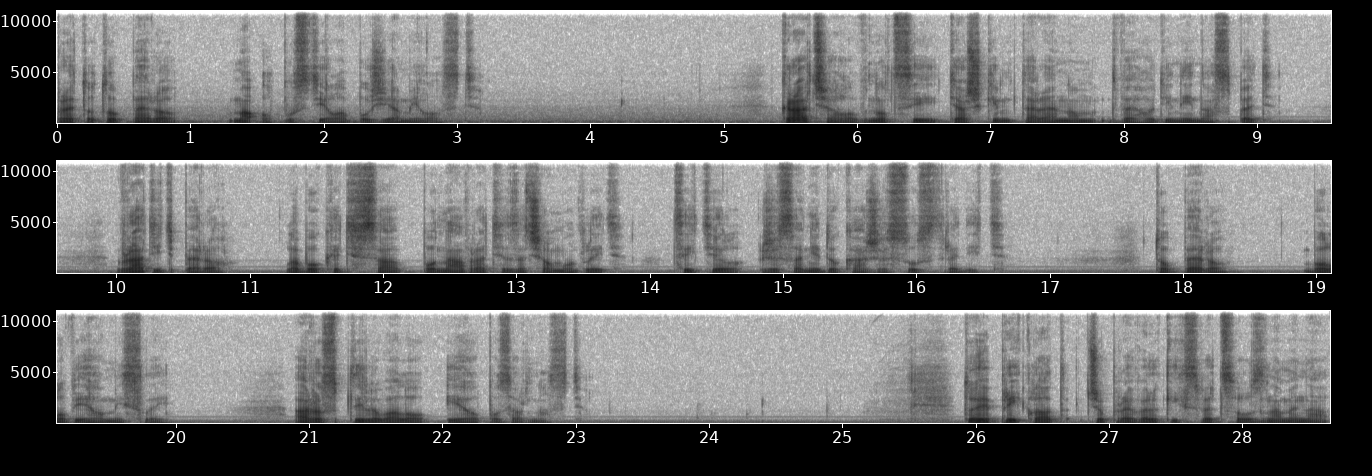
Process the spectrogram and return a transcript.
Pre toto pero ma opustila Božia milosť. Kráčal v noci ťažkým terénom dve hodiny naspäť, vrátiť pero, lebo keď sa po návrate začal modliť, cítil, že sa nedokáže sústrediť. To pero bolo v jeho mysli a rozptýľovalo jeho pozornosť. To je príklad, čo pre veľkých svetcov znamená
